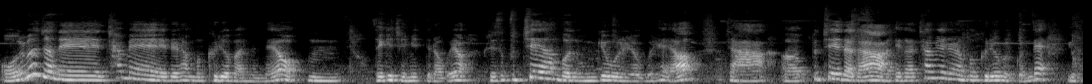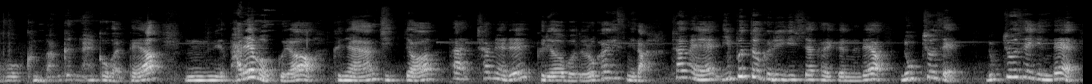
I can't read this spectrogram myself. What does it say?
얼마 전에 참외를 한번 그려봤는데요. 음, 되게 재밌더라고요. 그래서 부채에 한번 옮겨보려고 해요. 자, 어, 부채에다가 제가 참외를 한번 그려볼 건데, 요거 금방 끝날 것 같아요. 음, 바람 없고요. 그냥 직접 파- 참외를 그려보도록 하겠습니다. 참외 잎부터 그리 기 시작하겠는데요. 녹초색. 녹초색인데,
